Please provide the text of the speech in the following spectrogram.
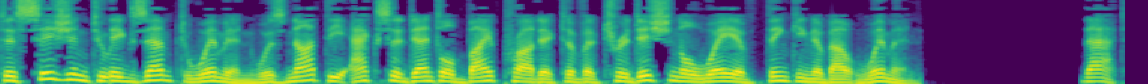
decision to exempt women was not the accidental byproduct of a traditional way of thinking about women. That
